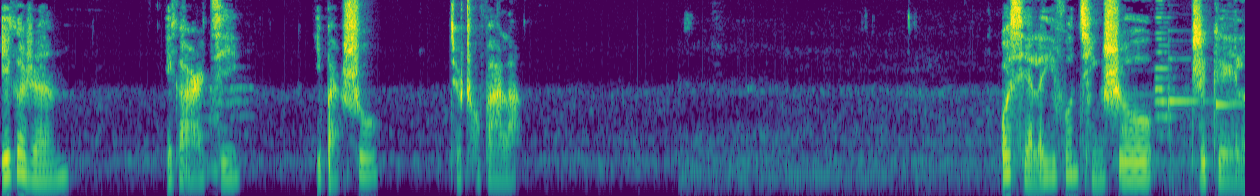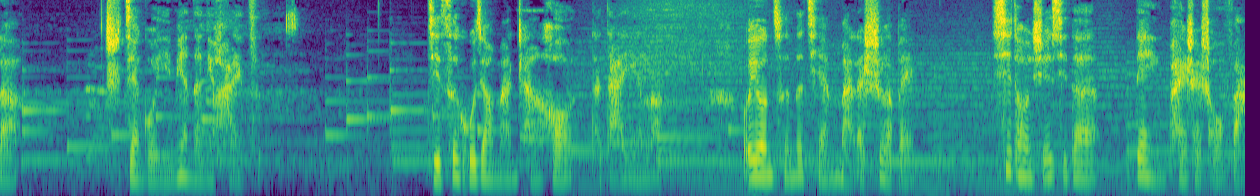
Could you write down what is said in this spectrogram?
一个人，一个耳机，一本书，就出发了。我写了一封情书，只给了只见过一面的女孩子。几次胡搅蛮缠后，他答应了。我用存的钱买了设备，系统学习的电影拍摄手法，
